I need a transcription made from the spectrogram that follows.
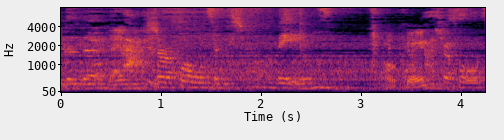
the, the Asherah poles and Baals. Okay. Asherah poles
